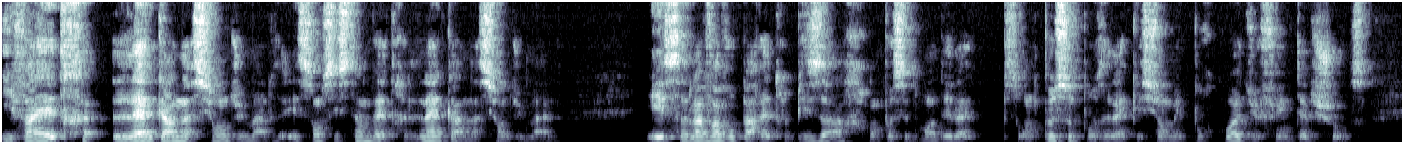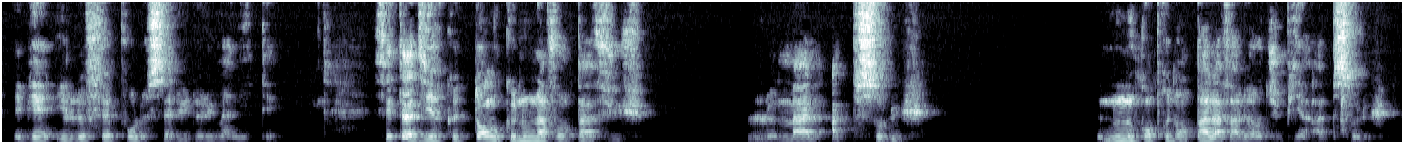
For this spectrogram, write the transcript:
Il va être l'incarnation du mal, et son système va être l'incarnation du mal. Et cela va vous paraître bizarre. On peut se demander, on peut se poser la question, mais pourquoi Dieu fait une telle chose? Eh bien, il le fait pour le salut de l'humanité. C'est-à-dire que tant que nous n'avons pas vu le mal absolu, nous ne comprenons pas la valeur du bien absolu.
